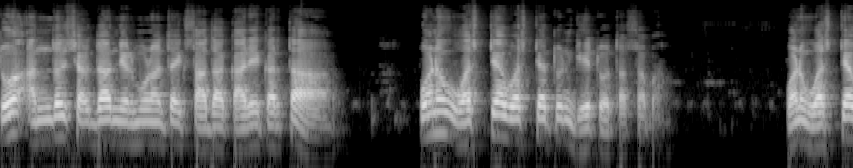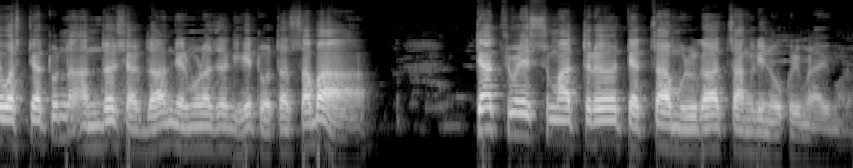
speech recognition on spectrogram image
तो अंधश्रद्धा निर्मूलनाचा एक साधा कार्यकर्ता पण वस्त्या वस्त्यातून घेत होता सभा. पण वस्त्या वस्त्यातून अंधश्रद्धा निर्मूलनाचा घेत होता सभा. त्याच वेळेस मात्र त्याचा मुलगा चांगली नोकरी मिळावी म्हणून.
